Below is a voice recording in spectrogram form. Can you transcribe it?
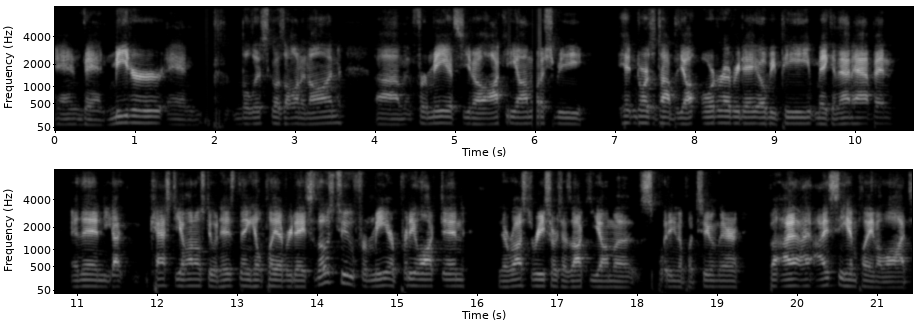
and Van Meter and the list goes on and on. Um, for me, it's you know Akiyama should be hitting towards the top of the order every day. OBP making that happen, and then you got Castellanos doing his thing. He'll play every day. So those two for me are pretty locked in. You know, Roster Resource has Akiyama splitting a platoon there, but I, I, I see him playing a lot.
